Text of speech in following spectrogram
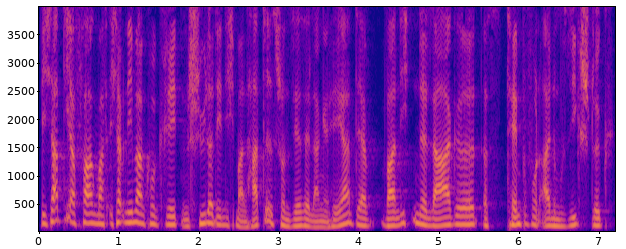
ich habe die Erfahrung gemacht, ich habe neben einem konkreten Schüler, den ich mal hatte, ist schon sehr, sehr lange her, der war nicht in der Lage, das Tempo von einem Musikstück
